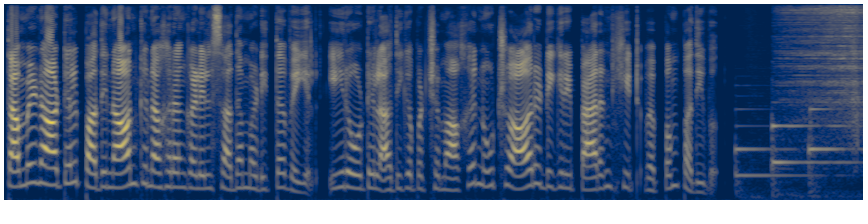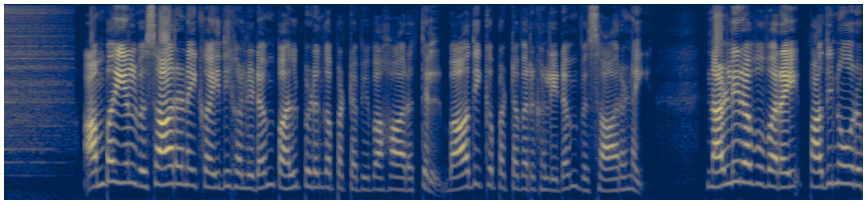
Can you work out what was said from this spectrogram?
தமிழ்நாட்டில் பதினான்கு நகரங்களில் சதமடித்த வெயில். ஈரோட்டில் அதிகபட்சமாக நூற்று ஆறு டிகிரி பாரன்ஹீட் வெப்பம் பதிவு. அம்பையில் விசாரணை கைதிகளிடம் பல் பிடுங்கப்பட்ட விவகாரத்தில் பாதிக்கப்பட்டவர்களிடம் விசாரணை. நள்ளிரவு வரை பதினோரு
